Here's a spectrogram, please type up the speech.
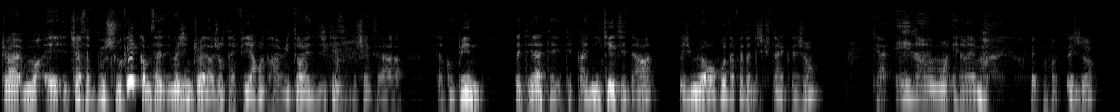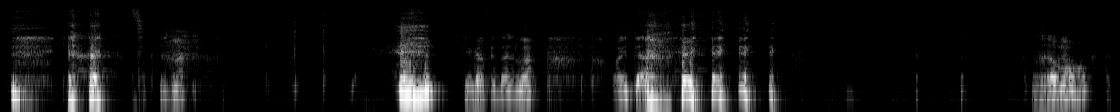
Tu vois, moi, et tu vois, ça peut choquer comme ça. Imagine, tu vois, un jour, ta fille, elle rentre à 8 ans, elle dit qu'elle s'est touchée avec sa, sa copine. Tu t'es là, t'es, t'es paniqué, etc. Mais je me rends compte, en fait, en discutant avec les gens, qu'il y a énormément, énormément, énormément de gens, qui, à cet âge-là, qui, vers cet âge-là, ont été Vraiment, hein.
